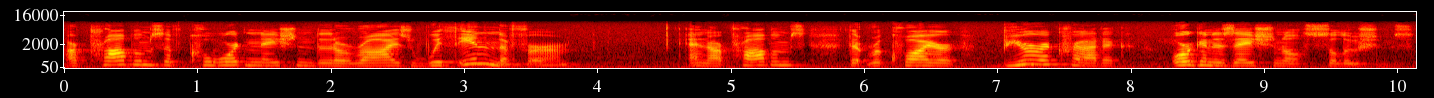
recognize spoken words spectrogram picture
are problems of coordination that arise within the firm and are problems that require bureaucratic organizational solutions.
